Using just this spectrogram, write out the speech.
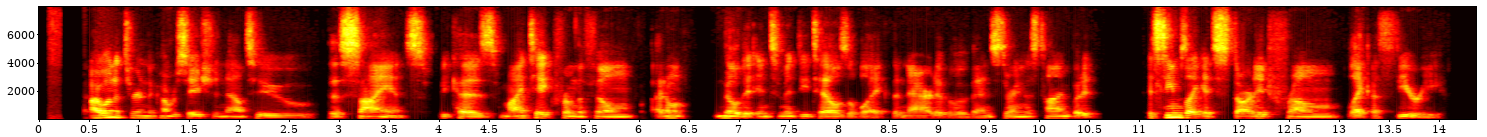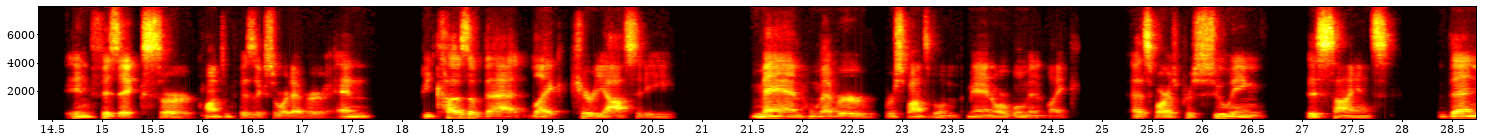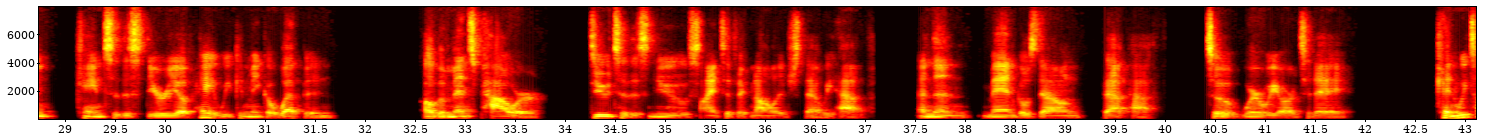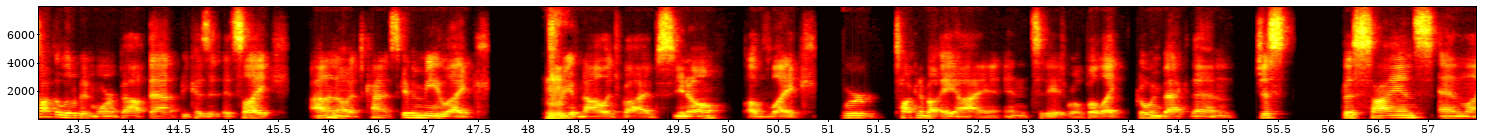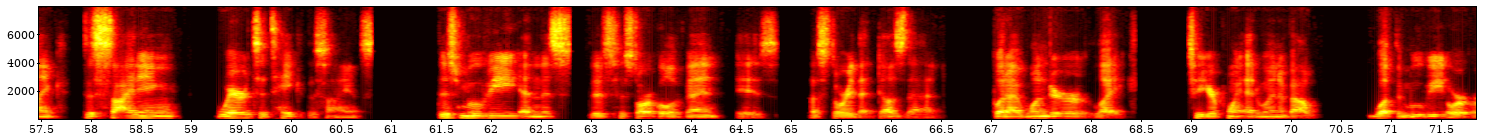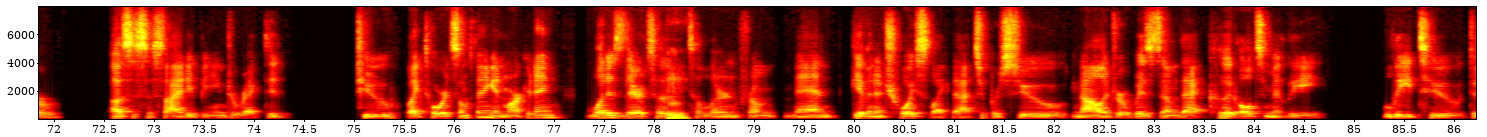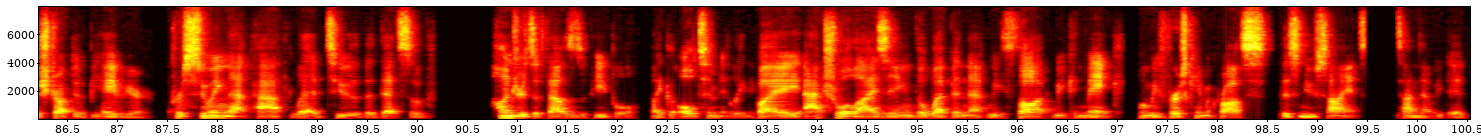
I want to turn the conversation now to the science because my take from the film, I don't know the intimate details of like the narrative of events during this time, but it it seems like it started from like a theory in physics or quantum physics or whatever and because of that like curiosity man whomever responsible man or woman like as far as pursuing this science then came to this theory of hey we can make a weapon of immense power due to this new scientific knowledge that we have and then man goes down that path to where we are today can we talk a little bit more about that? Because it, it's like, I don't know, it's kind of, it's giving me like mm. tree of knowledge vibes, you know, of like, we're talking about AI in today's world, but like going back then, just the science and like deciding where to take the science. This movie and this this historical event is a story that does that. But I wonder, like, to your point, Edwin, about what the movie or, or us as society being directed to like towards something in marketing what is there to mm. to learn from man given a choice like that to pursue knowledge or wisdom that could ultimately lead to destructive behavior pursuing that path led to the deaths of hundreds of thousands of people like ultimately by actualizing the weapon that we thought we could make when we first came across this new science time that we did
